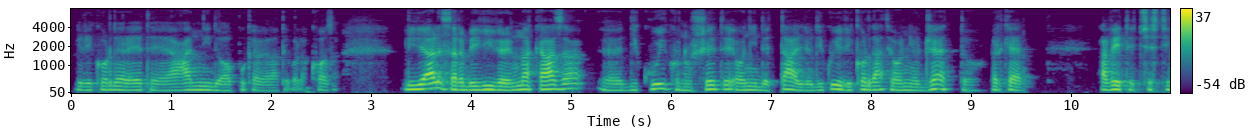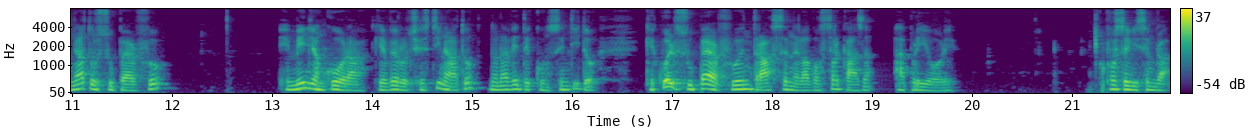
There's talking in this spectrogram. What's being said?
vi ricorderete anni dopo che avevate quella cosa. L'ideale sarebbe vivere in una casa eh, di cui conoscete ogni dettaglio, di cui ricordate ogni oggetto, perché avete cestinato il superfluo e meglio ancora che averlo cestinato, non avete consentito che quel superfluo entrasse nella vostra casa a priori. Forse vi sembra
